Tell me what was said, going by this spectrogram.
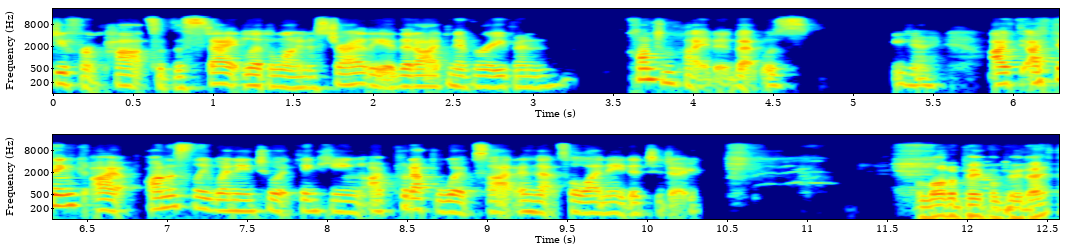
different parts of the state, let alone Australia, that I'd never even contemplated. That was, you know, I, I think I honestly went into it thinking I put up a website and that's all I needed to do. A lot of people do that.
